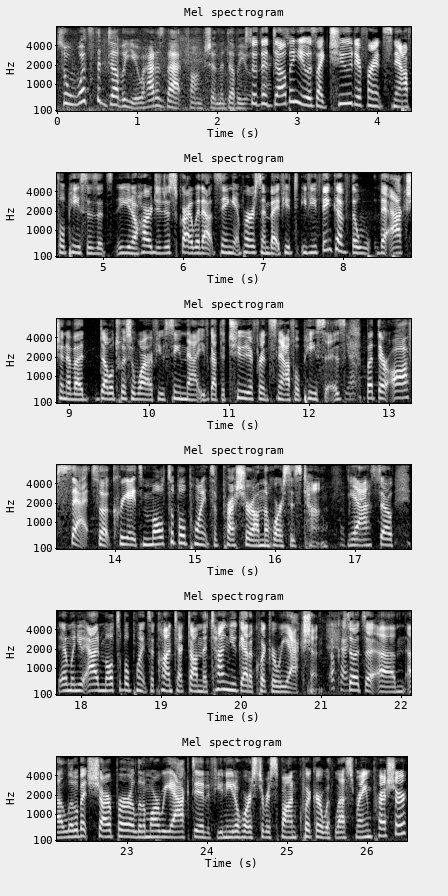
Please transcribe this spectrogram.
So what's the W? How does that function? The W. So the? W is like two different snaffle pieces. It's you know hard to describe without seeing it in person. But if you if you think of the the action of a double twisted wire, if you've seen that, you've got the two different snaffle pieces, Yep. but they're offset, so it creates multiple points of pressure on the horse's tongue. Yeah. So and when you add multiple points of contact on the tongue, you get a quicker reaction. Okay. So it's a um, a little bit sharper, a little more reactive. If you need a horse to respond quicker with less rein pressure,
